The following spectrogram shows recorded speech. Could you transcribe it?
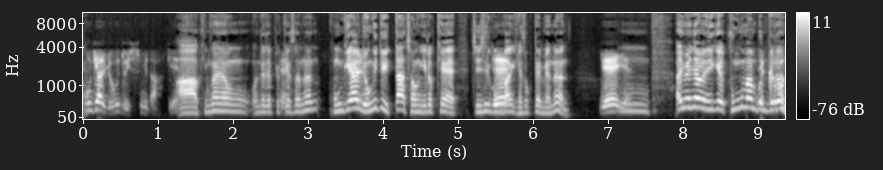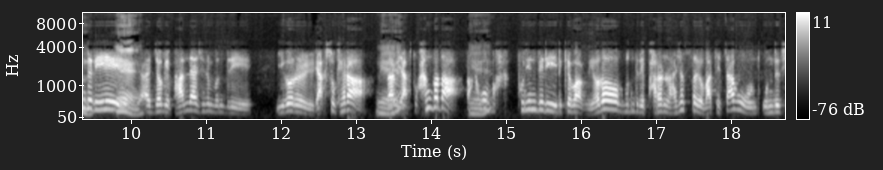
공개할 용의도 있습니다. 예. 아 김관영 원내대표께서는 예. 공개할 용의도 있다. 정 이렇게 진실 공방이 예. 계속되면은 예, 예. 음, 아니 왜냐면 이게 궁금한 분들은 그분들이 예. 아, 저기 반대하시는 분들이 이거를 약속해라. 예. 그다음에 약속한 거다. 하고 예. 막 본인들이 이렇게 막 여러분들이 발언을 하셨어요. 마치 짜고 온, 온 듯이.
